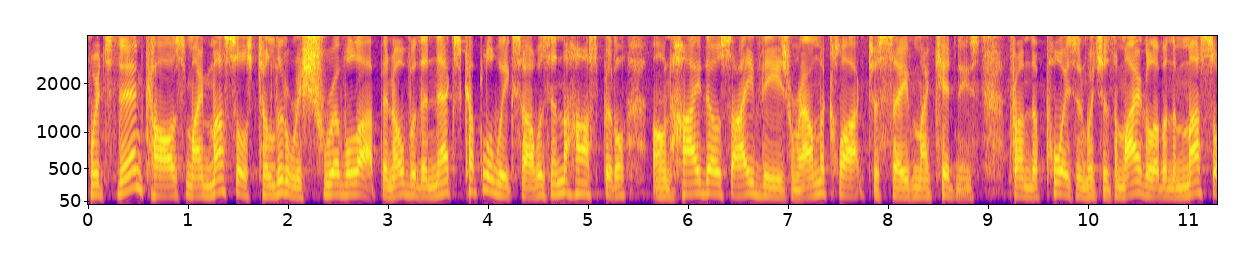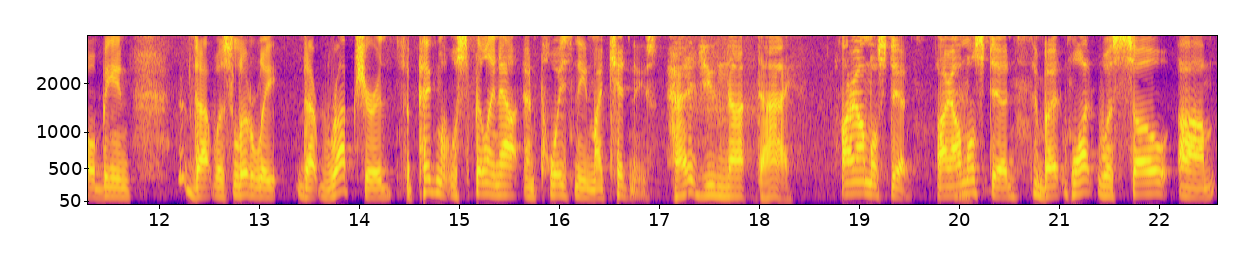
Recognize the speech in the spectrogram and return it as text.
Which then caused my muscles to literally shrivel up. And over the next couple of weeks, I was in the hospital on high dose IVs round the clock to save my kidneys from the poison, which is the myoglobin, the muscle being that was literally that ruptured, the pigment was spilling out and poisoning my kidneys. How did you not die? I almost did. I almost did. But what was so um,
